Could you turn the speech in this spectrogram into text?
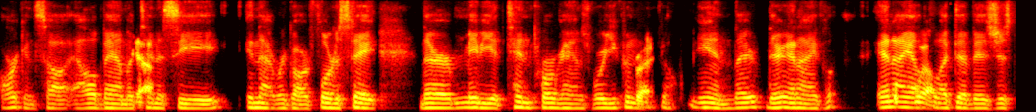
Arkansas, Alabama, Yeah. Tennessee in that regard. Florida State, there may be at 10 programs where you can Right. go in. Their their NIL, NIL Well- collective is just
